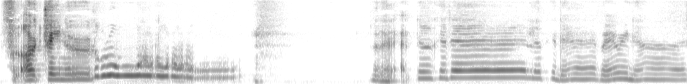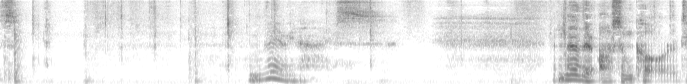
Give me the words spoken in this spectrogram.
Full art trainer. Look at that. Look at that. Look at that. Very nice. Very nice. Another awesome card.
